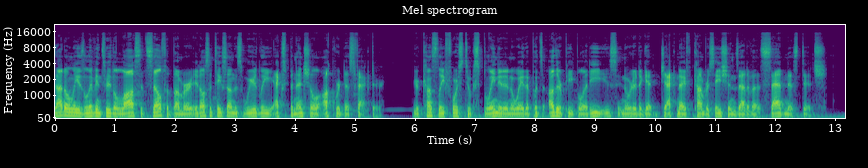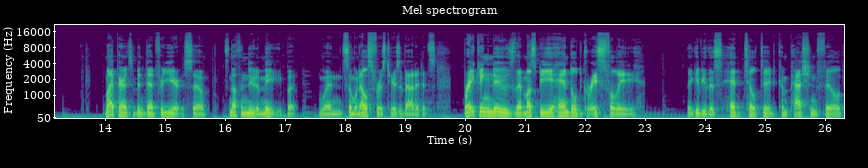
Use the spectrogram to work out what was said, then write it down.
Not only is living through the loss itself a bummer, it also takes on this weirdly exponential awkwardness factor. You're constantly forced to explain it in a way that puts other people at ease in order to get jackknife conversations out of a sadness ditch. My parents have been dead for years, so it's nothing new to me, but when someone else first hears about it, it's breaking news that must be handled gracefully. They give you this head tilted, compassion filled,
